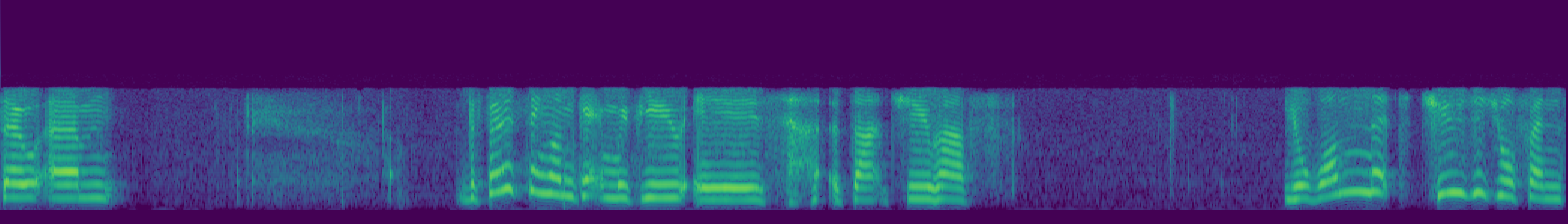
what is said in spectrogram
So, um, the first thing I'm getting with you is that you have you're one that chooses your friends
